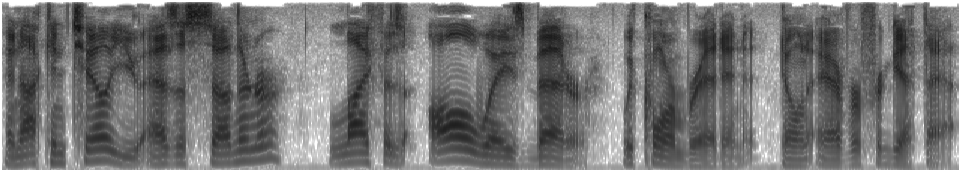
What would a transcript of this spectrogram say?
and I can tell you, as a Southerner, life is always better with cornbread in it. Don't ever forget that.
